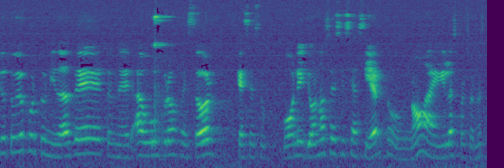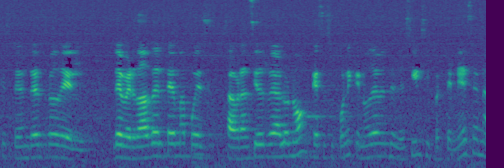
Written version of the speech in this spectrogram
yo tuve oportunidad de tener a un profesor que se supone, yo no sé si sea cierto o no, ahí las personas que estén dentro del, de verdad del tema pues sabrán si es real o no, que se supone que no deben de decir si pertenecen a,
